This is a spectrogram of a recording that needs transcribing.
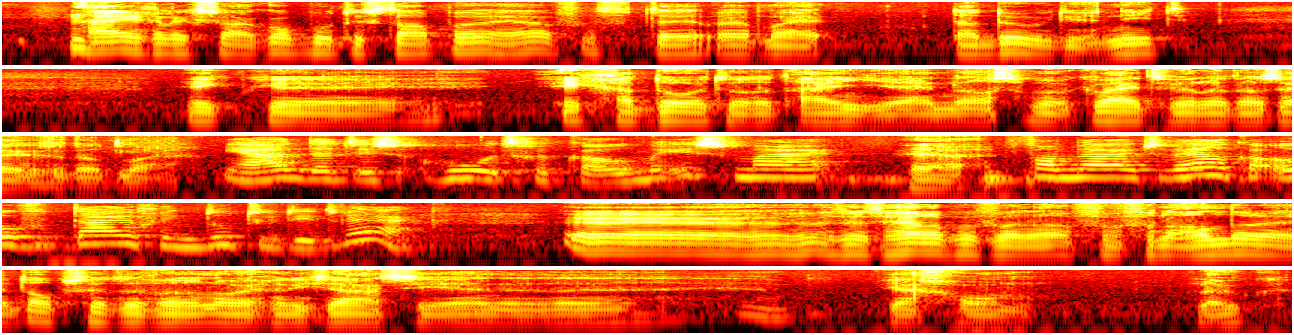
eigenlijk zou ik op moeten stappen. Hè, of- maar dat doe ik dus niet. Ik, eh, ik ga door tot het eindje. En als ze me kwijt willen, dan zeggen ze dat maar. Ja, dat is hoe het gekomen is. Maar Ja. vanuit welke overtuiging doet u dit werk? Eh, het helpen van, van, van anderen, het opzetten van een organisatie. En, eh, ja, gewoon leuk.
